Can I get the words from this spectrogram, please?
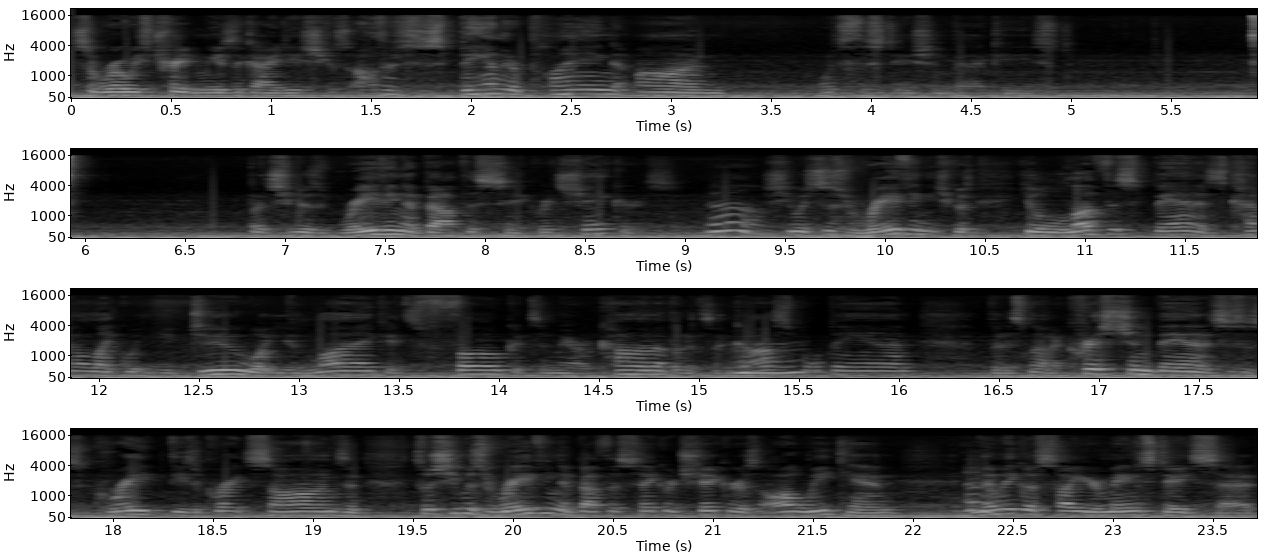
so we're always trading music ideas. She goes, "Oh, there's this band they're playing on what's the station back east?" But she was raving about the Sacred Shakers. Oh. She was just raving. She goes, "You'll love this band. It's kind of like what you do, what you like. It's folk, it's Americana, but it's a Mhm. gospel band. But it's not a Christian band. It's just this great, these great songs." And so she was raving about the Sacred Shakers all weekend. And then we go saw your main stage set,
